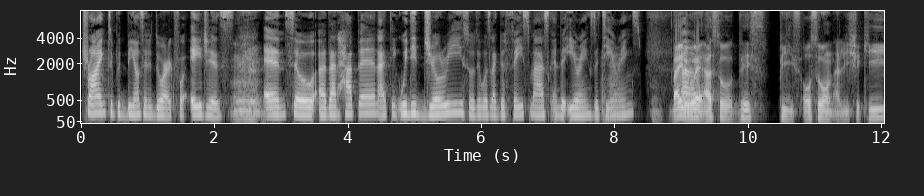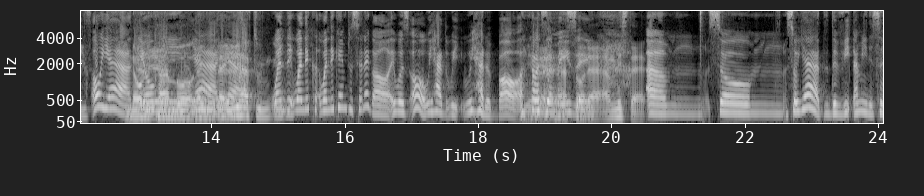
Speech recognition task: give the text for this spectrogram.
trying to put Beyonce in a durag for ages. And so uh, that happened. I think we did jewelry. So there was like the face mask and the earrings, the tea earrings. By the Um, way, I saw this piece also on Alicia Keys. Oh yeah, Naomi Naomi. Campbell, like, Yeah, like, you yeah. have to- when they when they when they came to Senegal, it was oh we had we we had a ball. That was Yeah, I saw amazing. that. I missed that. Um. So um, so yeah, the, the vi- I mean it's a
